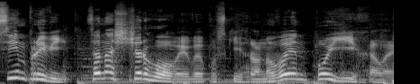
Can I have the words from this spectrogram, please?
Всім привіт! Це наш черговий випуск ігроновин. Поїхали!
